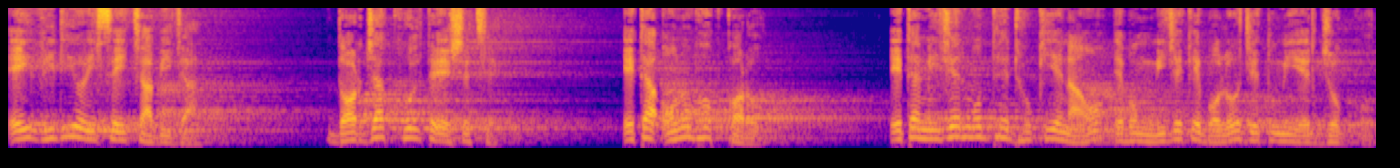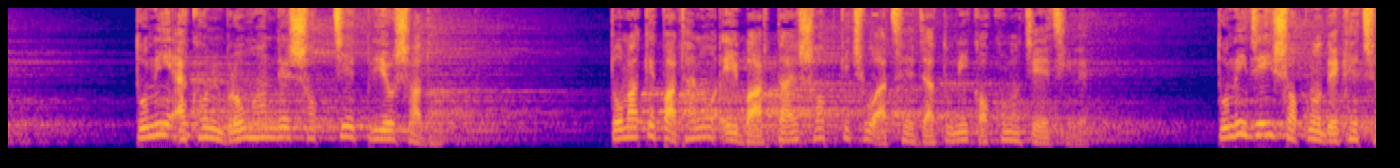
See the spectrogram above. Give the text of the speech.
এই ভিডিওই সেই চাবি যা। দরজা খুলতে এসেছে। এটা অনুভব করো। এটা নিজের মধ্যে ঢুকিয়ে নাও এবং নিজেকে বলো যে তুমি এর যোগ্য। তুমি এখন ব্রহ্মাণ্ডের সবচেয়ে প্রিয় সাধক। তোমাকে পাঠানো এই বার্তায় সবকিছু আছে যা তুমি কখনো চেয়েছিলে। তুমি যেই স্বপ্ন দেখেছ,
